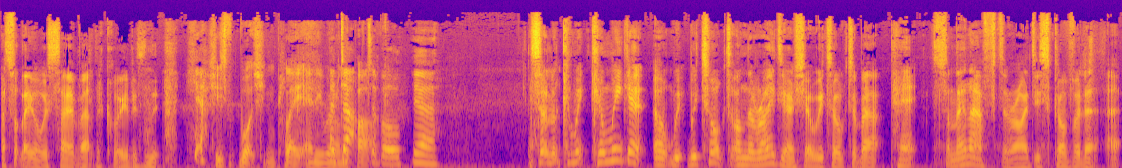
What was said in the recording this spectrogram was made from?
that's what they always say about the Queen, isn't it? Yeah. She's what she can play anywhere on the park. Adaptable. Yeah. So look, can we can we get? Uh, we, we talked on the radio show. We talked about pets, and then after I discovered a,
